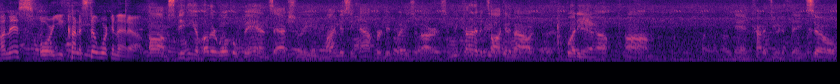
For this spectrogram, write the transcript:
on this, or are you kind of still working that out? Um, speaking of other local bands, actually, My Missing Half are good buddies of ours, and we've kind of been talking about buddying up um, and kind of doing a thing. So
